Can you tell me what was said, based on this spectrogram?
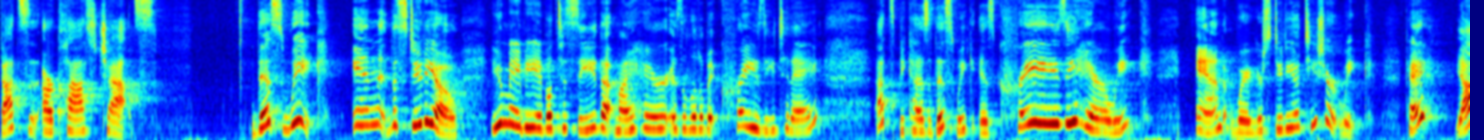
that's our class chats. This week in the studio, you may be able to see that my hair is a little bit crazy today. That's because this week is Crazy Hair Week and Wear Your Studio T shirt week. Okay? Yeah,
